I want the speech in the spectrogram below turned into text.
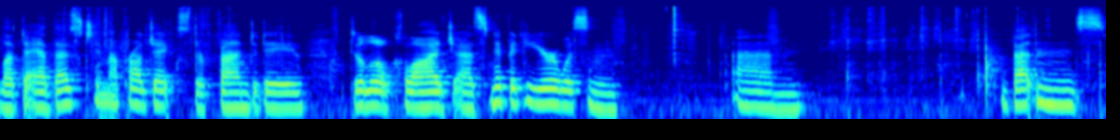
Love to add those to my projects. They're fun to do. Did a little collage uh, snippet here with some um, buttons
